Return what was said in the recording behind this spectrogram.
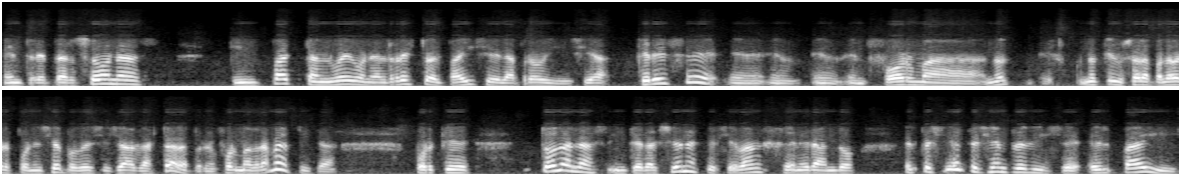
entre personas que impactan luego en el resto del país y de la provincia, crece en, forma, no, no, quiero usar la palabra exponencial porque es ya gastada, pero en forma dramática, porque todas las interacciones que se van generando, el presidente siempre dice, el país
